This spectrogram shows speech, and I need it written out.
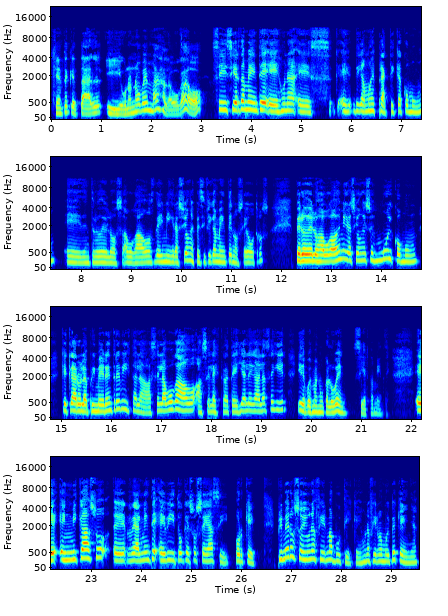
gente que tal, y uno no ve más al abogado. Sí, ciertamente es una, es, es digamos, es práctica común eh, dentro de los abogados de inmigración, específicamente, no sé otros, pero de los abogados de inmigración eso es muy común, que claro, la primera entrevista la hace el abogado, hace la estrategia legal a seguir y después más nunca lo ven, ciertamente. Eh, en mi caso, eh, realmente evito que eso sea así. ¿Por qué? Primero, soy una firma boutique, es una firma muy pequeña.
